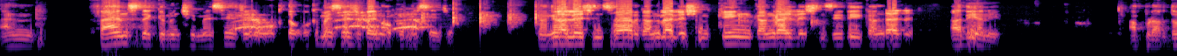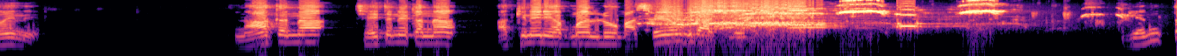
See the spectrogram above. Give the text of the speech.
అండ్ ఫ్యాన్స్ దగ్గర నుంచి మెసేజ్ ఒక ఒక మెసేజ్ పైన ఒక message congratulation sir congratulation king congratulations ఇది కంగ్రాచు అది అని. అప్పుడు అర్థమైంది. నాకన్నా చైతన్య కన్నా అక్కినేని అభిమానులు మా శ్రేయోభిలాషులు ఎంత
